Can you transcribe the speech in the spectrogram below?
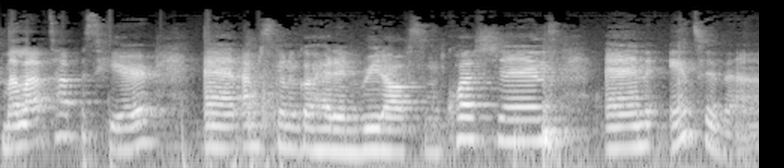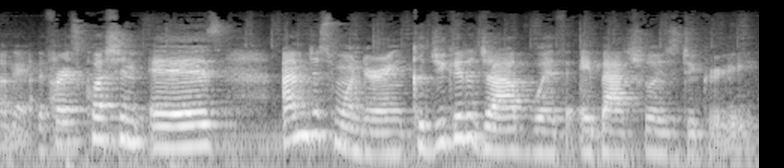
my laptop is here and I'm just gonna go ahead and read off some questions and answer them. Okay, the uh-huh. first question is, I'm just wondering, could you get a job with a bachelor's degree?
